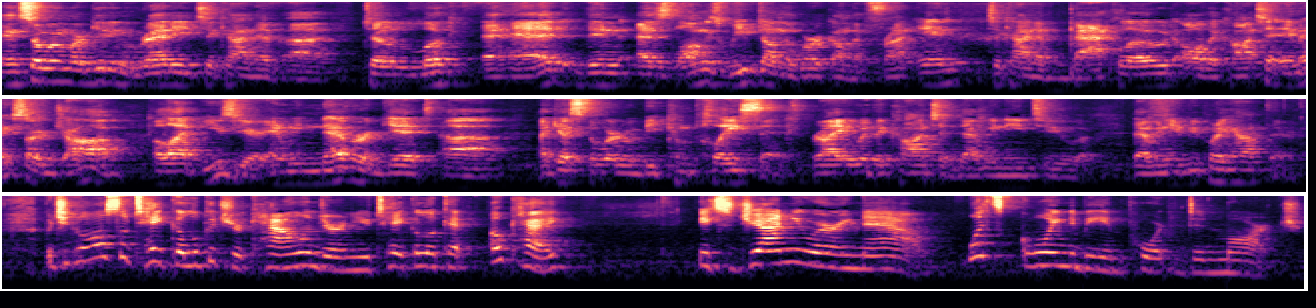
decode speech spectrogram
And so when we're getting ready to kind of uh, to look ahead, then as long as we've done the work on the front end to kind of backload all the content, it makes our job a lot easier, and we never get. Uh, I guess the word would be complacent, right, with the content that we need to that we need to be putting out there. But you can also take a look at your calendar and you take a look at okay, it's January now. What's going to be important in March?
